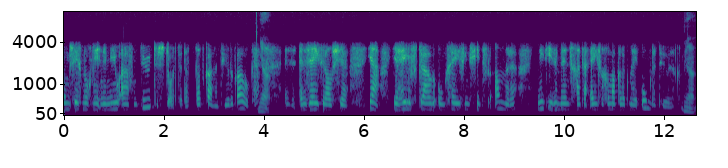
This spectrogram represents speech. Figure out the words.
om zich nog in een nieuw avontuur te storten. Dat, dat kan natuurlijk ook. Hè? Ja. En, en, zeker als je ja, je hele vertrouwde omgeving ziet veranderen... niet ieder mens gaat daar even gemakkelijk mee om natuurlijk. Ja,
